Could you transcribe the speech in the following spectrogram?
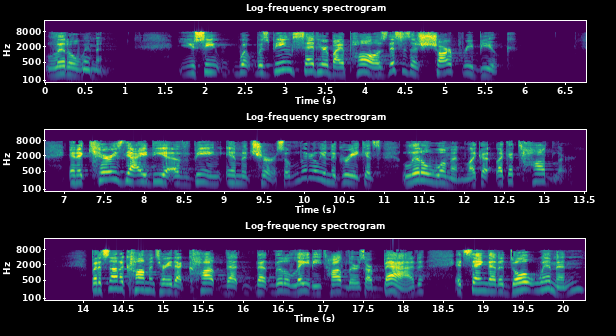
little women. You see, what was being said here by Paul is this is a sharp rebuke. And it carries the idea of being immature. So literally in the Greek, it's little woman, like a, like a toddler. But it's not a commentary that, co- that, that little lady, toddlers, are bad. It's saying that adult women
